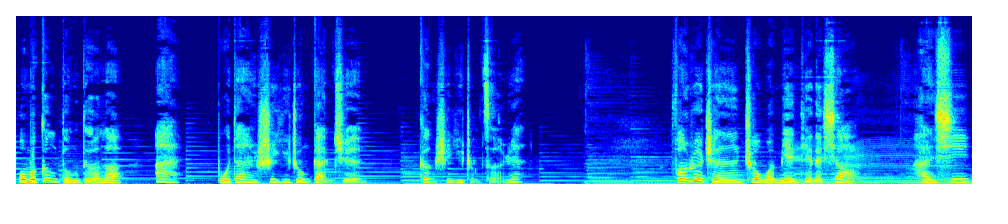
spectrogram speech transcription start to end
我们更懂得了，爱不但是一种感觉，更是一种责任。方若晨冲我腼腆的笑，韩熙，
